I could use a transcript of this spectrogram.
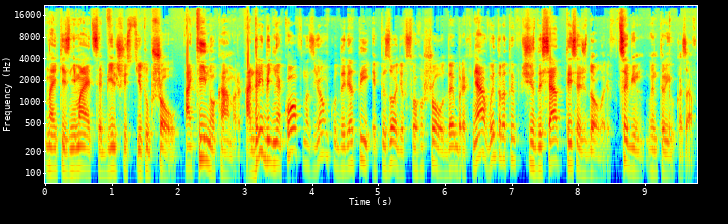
на які знімається більшість ютуб шоу, а кінокамери. Андрій Бідняков на зйомку 9 епізодів свого шоу шоу Де брехня витратив 60 тисяч доларів. Це він в інтерв'ю казав.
